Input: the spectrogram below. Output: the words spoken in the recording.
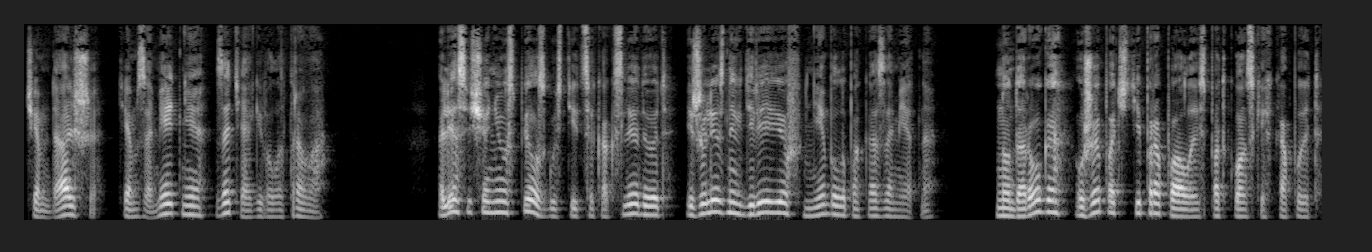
чем дальше, тем заметнее затягивала трава. Лес еще не успел сгуститься как следует, и железных деревьев не было пока заметно. Но дорога уже почти пропала из-под конских копыт.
